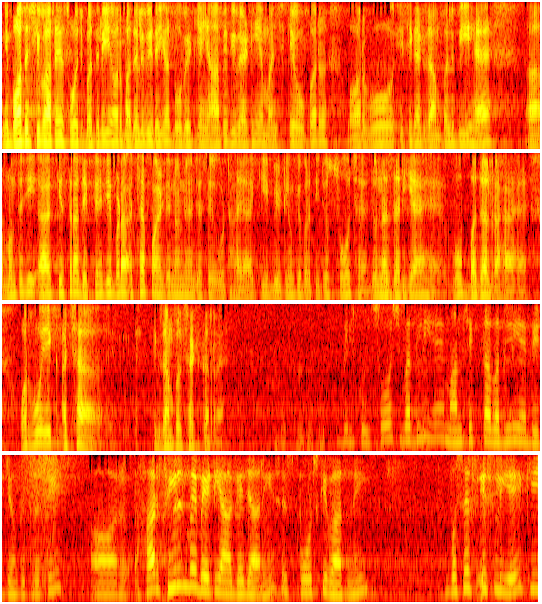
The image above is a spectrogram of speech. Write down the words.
नहीं बहुत अच्छी बात है सोच बदली है और बदल भी रही है। दो बेटियाँ यहाँ पे भी बैठी हैं मंच के ऊपर और वो इसी का एग्ज़ाम्पल भी है। ममता जी अ, किस तरह देखते हैं? जी बड़ा अच्छा पॉइंट इन्होंने जैसे उठाया कि बेटियों के प्रति जो सोच है जो नज़रिया है वो बदल रहा है और वो एक अच्छा एग्ज़ाम्पल सेट कर रहा है। बिल्कुल, सोच बदली है, मानसिकता बदली है बेटियों के प्रति, और हर फ़ील्ड में बेटी आगे जा रही है स्पोर्ट्स की बात नहीं। वो सिर्फ़ इसलिए कि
